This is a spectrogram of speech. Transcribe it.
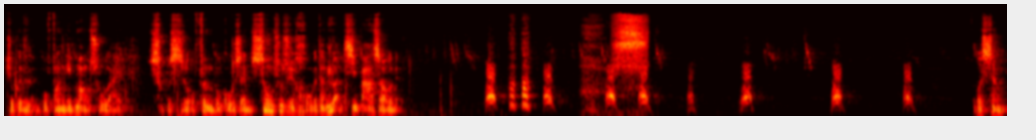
就会冷不防地冒出来，促使我奋不顾身冲出去吼个他乱七八糟的。我想，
